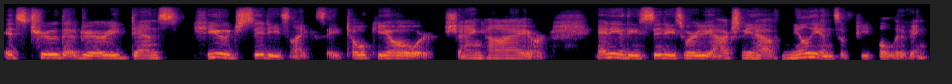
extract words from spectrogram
It's true that very dense huge cities like say tokyo or shanghai or any of these cities where you actually have millions of people living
